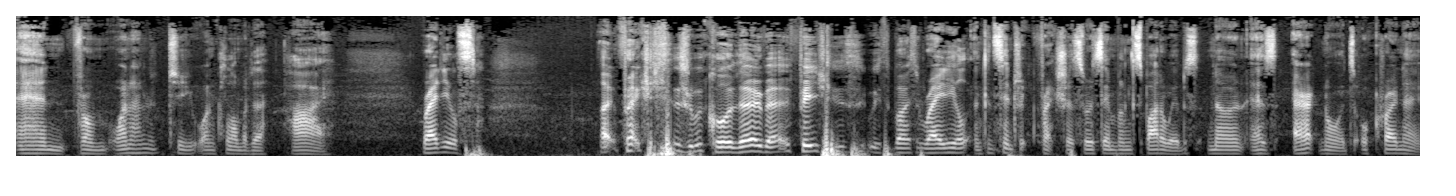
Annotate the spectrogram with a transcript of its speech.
And from 100 to 1 kilometer high. Radial like fractures we call novae features with both radial and concentric fractures resembling spiderwebs known as arachnoids or coronae.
